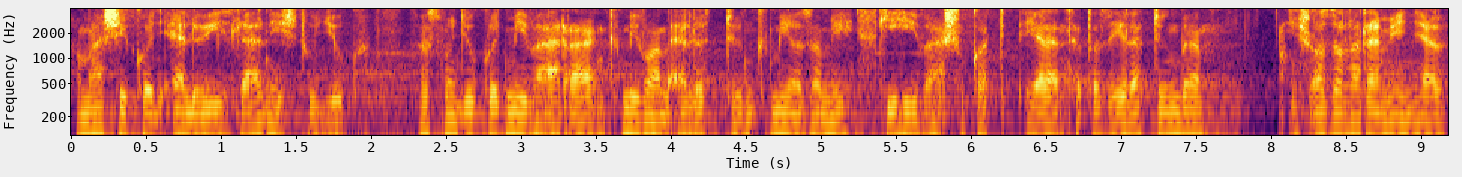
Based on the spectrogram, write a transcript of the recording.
A másik, hogy előízlelni is tudjuk. Azt mondjuk, hogy mi vár ránk, mi van előttünk, mi az, ami kihívásokat jelenthet az életünkben, és azzal a reménnyel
